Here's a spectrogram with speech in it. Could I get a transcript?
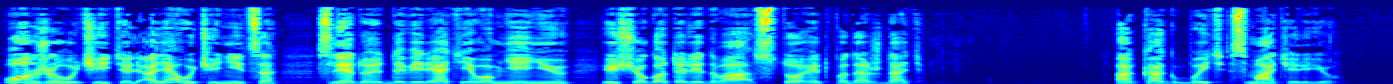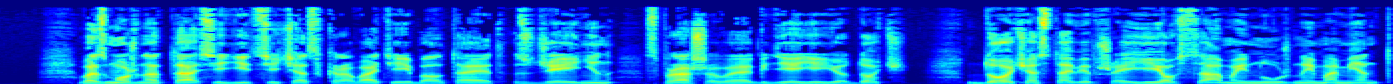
«Он же учитель, а я ученица. Следует доверять его мнению. Еще год или два стоит подождать». А как быть с матерью? Возможно, та сидит сейчас в кровати и болтает с Джейнин, спрашивая, где ее дочь. Дочь, оставившая ее в самый нужный момент,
